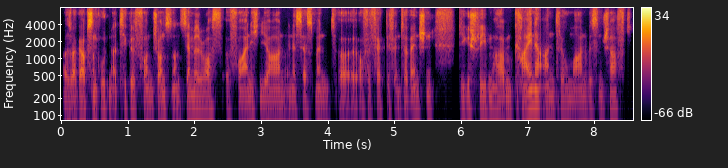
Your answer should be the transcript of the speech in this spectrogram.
Also da gab es einen guten Artikel von Johnson und Semmelroth äh, vor einigen Jahren in Assessment äh, of Effective Intervention, die geschrieben haben, keine andere Humanwissenschaft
